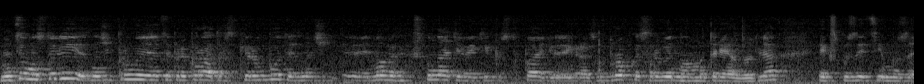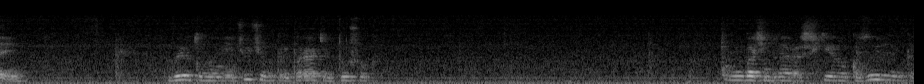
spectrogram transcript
На цьому столі значить, проводяться препараторські роботи значить, е, нових експонатів, які поступають е, якраз в обробку сировинного матеріалу для експозиції музею. Виготовлення чучел, препаратів, тушок. Ми бачимо зараз шкіру козулінка.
